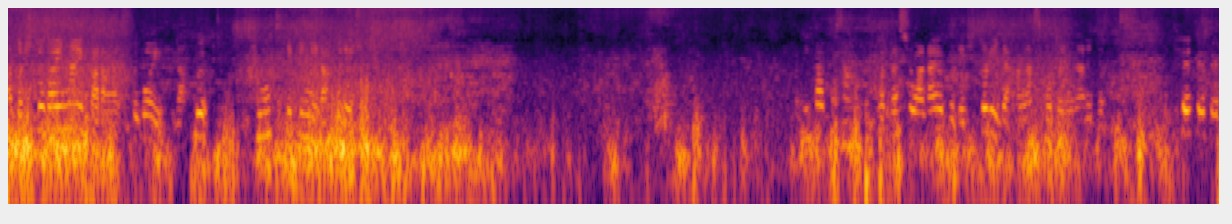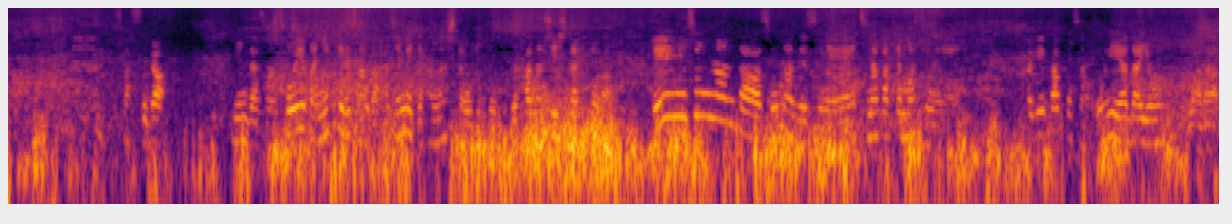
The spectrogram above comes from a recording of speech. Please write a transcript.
あと人がいないからすごい楽。気持ち的に楽です。リカコさん、私はライブで一人で話すことに慣れてます。さすが。リンダさん、そういえばニッケルさんが初めて話したお人、お話しした人だ。えー、そうなんだ。そうなんですね。繋がってますね。影かっこさん、お部屋だよ。笑。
